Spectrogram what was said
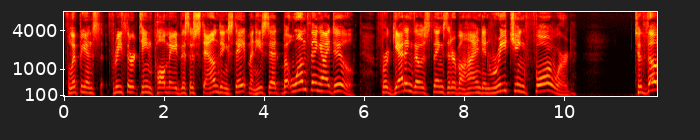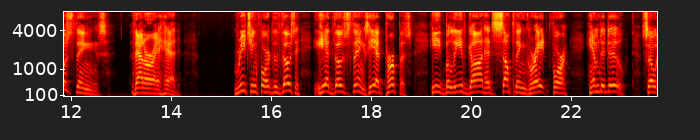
Philippians 3:13 Paul made this astounding statement. He said, "But one thing I do, forgetting those things that are behind and reaching forward to those things that are ahead." Reaching forward to those he had those things. He had purpose. He believed God had something great for him to do. So,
